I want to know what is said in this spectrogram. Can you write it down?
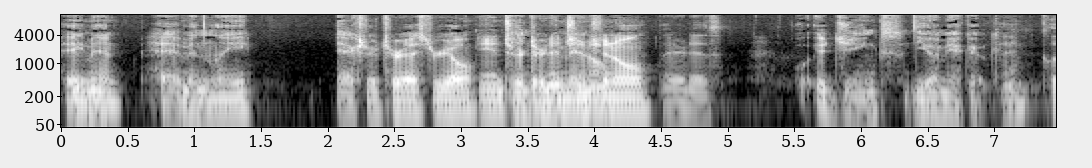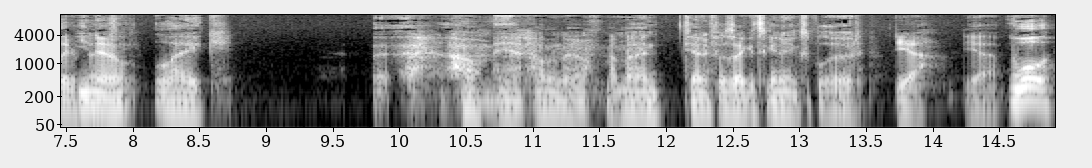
hey Mhm. man heavenly extraterrestrial Interdimensional. interdimensional There it is. uh, jinx you owe me a coke Okay. Clear. you Pepsi. know like oh man i don't know my mind kind of feels like it's gonna explode Yeah, yeah. Well,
